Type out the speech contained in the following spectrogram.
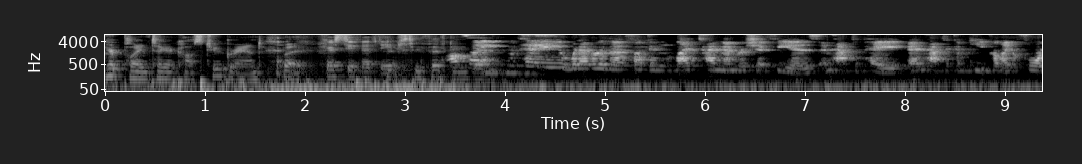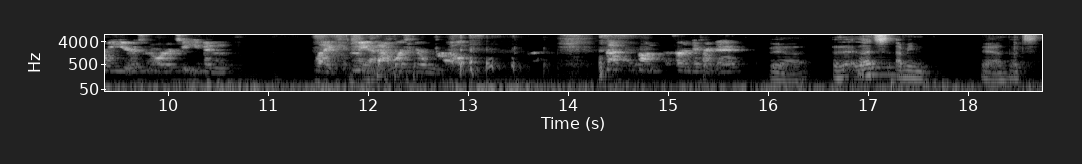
Your plane ticket costs two grand, but Here's two fifty. it's two fifty. also, Yeah. you can pay whatever the fucking lifetime membership fee is, and have to pay and have to compete for like forty years in order to even like make Yeah. that worth your while. That's on for a different day. Yeah, that's. I mean, yeah, that's.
